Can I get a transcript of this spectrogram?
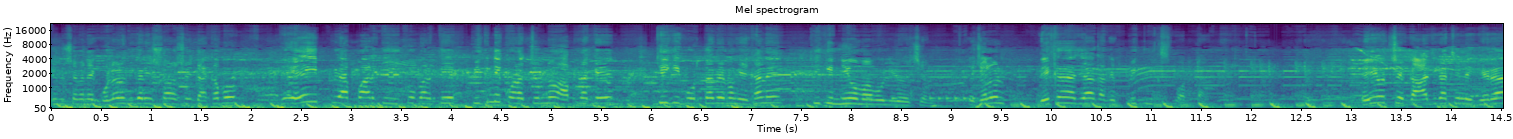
টিভি সেভেনে অধিকারী সরাসরি দেখাবো। যে এই পার্কে, ইকো পার্কে পিকনিক করার জন্য আপনাকে কি কি করতে হবে এবং এখানে কি কি নিয়মাবলী রয়েছে। তো চলুন দেখে নেওয়া যাক আগে পিকনিক স্পটটা এই হচ্ছে গাছগাছালি ঘেরা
